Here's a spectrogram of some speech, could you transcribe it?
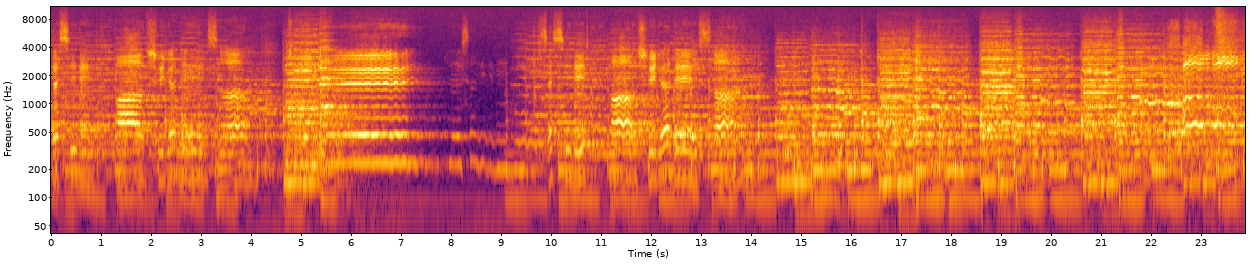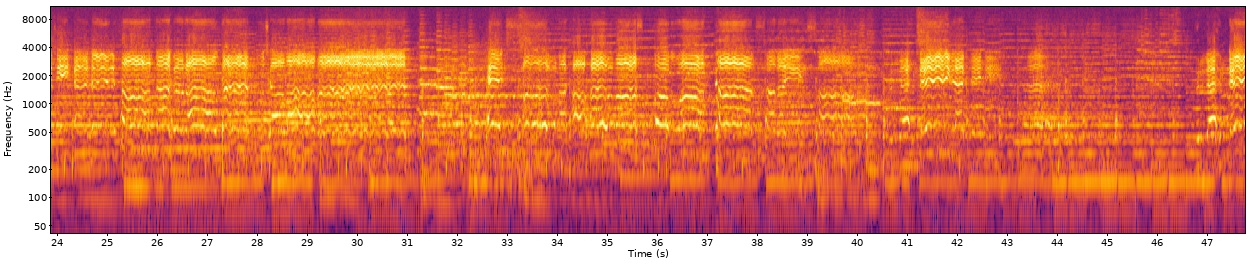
bu sesidir aşık insan. Çünkü güzelim bu sesidir aşık insan lehne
